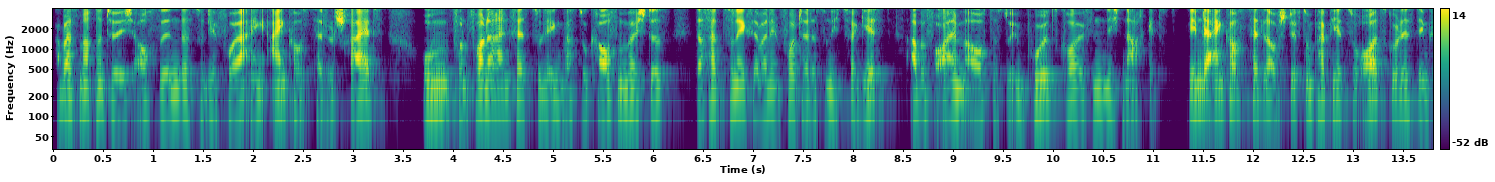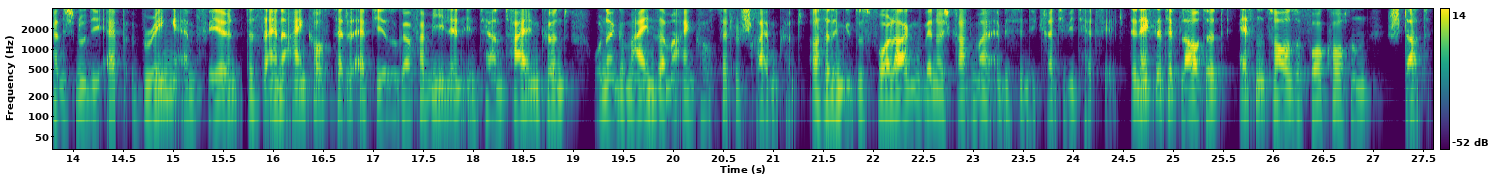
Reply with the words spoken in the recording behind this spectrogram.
aber es macht natürlich auch Sinn, dass du dir vorher einen Einkaufszettel schreibst um von vornherein festzulegen, was du kaufen möchtest. Das hat zunächst einmal den Vorteil, dass du nichts vergisst, aber vor allem auch, dass du Impulskäufen nicht nachgibst. Wem der Einkaufszettel auf Stift und Papier zu oldschool ist, dem kann ich nur die App Bring empfehlen. Das ist eine Einkaufszettel-App, die ihr sogar familienintern teilen könnt und dann gemeinsame Einkaufszettel schreiben könnt. Außerdem gibt es Vorlagen, wenn euch gerade mal ein bisschen die Kreativität fehlt. Der nächste Tipp lautet, Essen zu Hause vorkochen, statt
